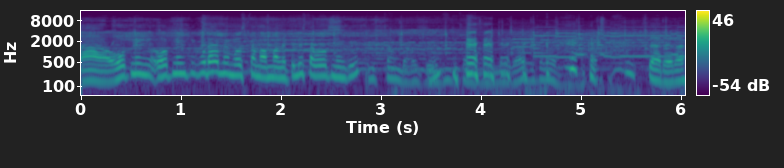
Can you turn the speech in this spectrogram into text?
ఆ, ఓపెనింగ్ ఓపెనింగ్కి కూడా మేము వస్తాం. మమ్మల్ని పిలుస్తాం ఓపెనింగ్కి. సరేరా.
